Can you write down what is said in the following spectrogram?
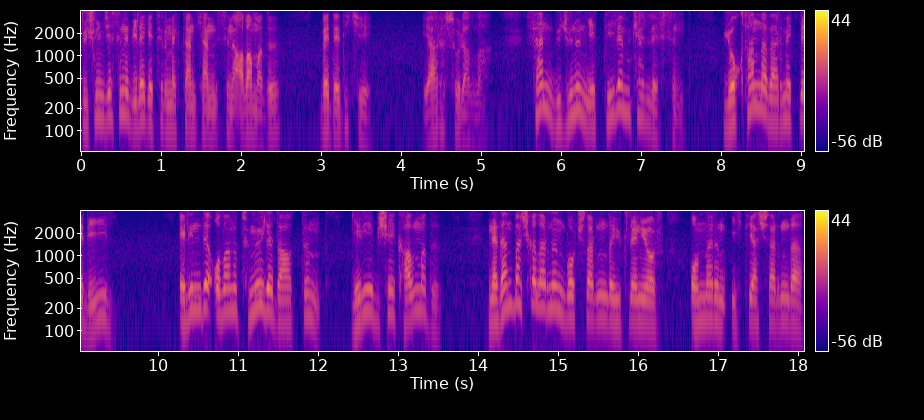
düşüncesini dile getirmekten kendisini alamadı ve dedi ki, Ya Resulallah, sen gücünün yettiğiyle mükellefsin. Yoktan da vermekle değil. Elinde olanı tümüyle dağıttın. Geriye bir şey kalmadı. Neden başkalarının borçlarını da yükleniyor, onların ihtiyaçlarını da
